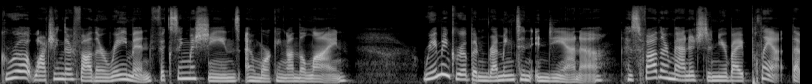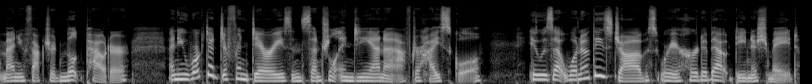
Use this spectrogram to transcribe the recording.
grew up watching their father Raymond fixing machines and working on the line. Raymond grew up in Remington, Indiana. His father managed a nearby plant that manufactured milk powder, and he worked at different dairies in central Indiana after high school. It was at one of these jobs where he heard about Danish Maid.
